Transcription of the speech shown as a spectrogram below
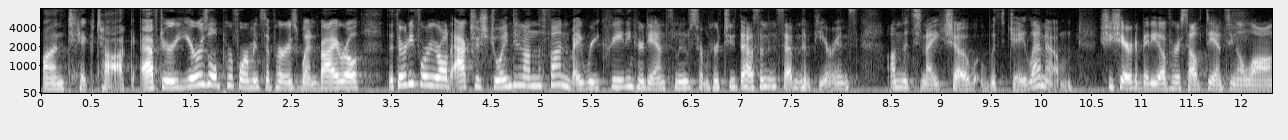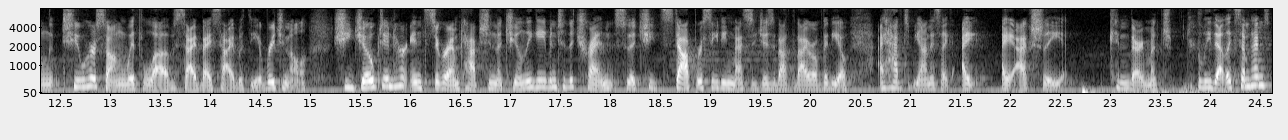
on TikTok. After a years old performance of hers went viral, the 34 year old actress joined in on the fun by recreating her dance moves from her 2007 appearance on The Tonight Show with Jay Leno. She shared a video of herself dancing along to her song With Love side by side with the original. She joked in her Instagram caption that she only gave into the trend so that she'd stop receiving messages about the viral video. I have to be honest, like, I, I actually can very much believe that. Like sometimes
